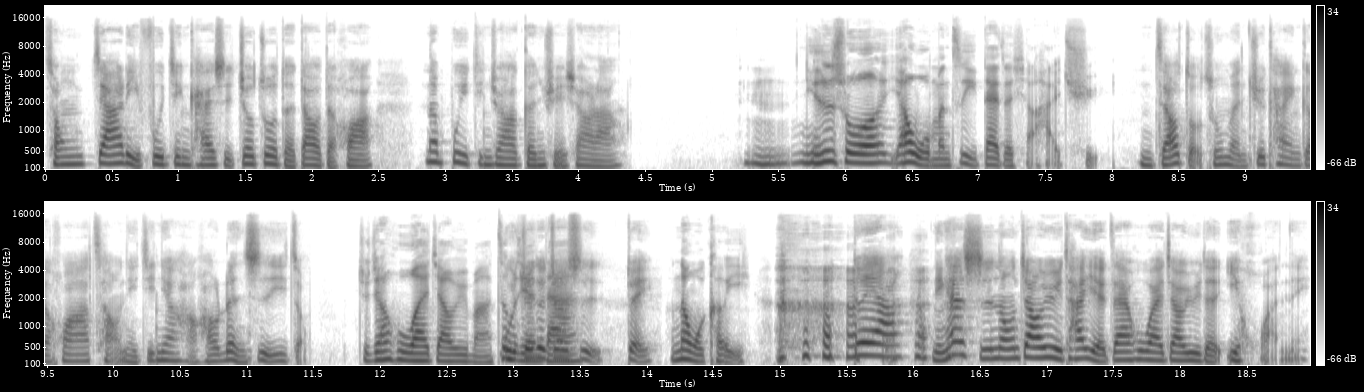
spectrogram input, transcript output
从家里附近开始就做得到的话，那不一定就要跟学校啦。嗯，你是说要我们自己带着小孩去？你只要走出门去看一个花草，你今天要好好认识一种，就叫户外教育吗？这么简单？我觉得就是对。那我可以。对啊，你看石农教育，它也在户外教育的一环呢。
